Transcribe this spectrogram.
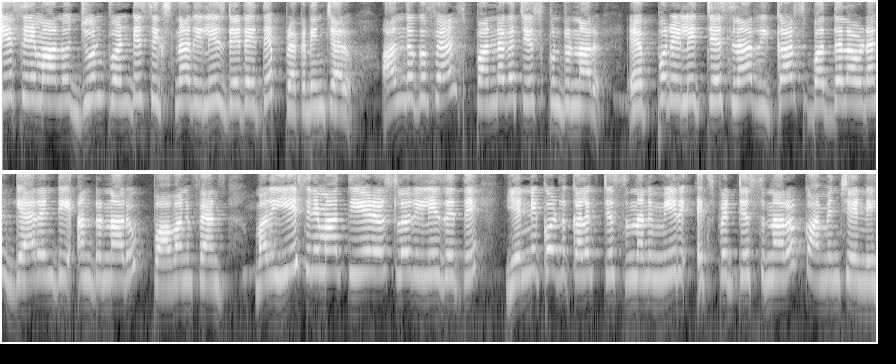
ఈ సినిమాను జూన్ ట్వంటీ సిక్స్న రిలీజ్ డేట్ అయితే ప్రకటించారు. అందుకు ఫ్యాన్స్ పండగ చేసుకుంటున్నారు. ఎప్పుడు రిలీజ్ చేసినా రికార్డ్స్ బద్దలవడం గ్యారంటీ అంటున్నారు పవన్ ఫ్యాన్స్. మరి ఈ సినిమా థియేటర్స్లో రిలీజ్ అయితే ఎన్ని కోట్లు కలెక్ట్ చేస్తుందని మీరు ఎక్స్పెక్ట్ చేస్తున్నారో కామెంట్ చేయండి.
